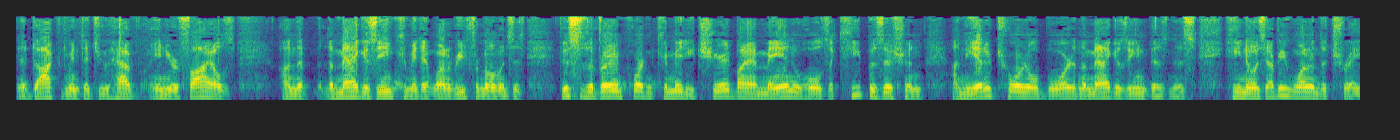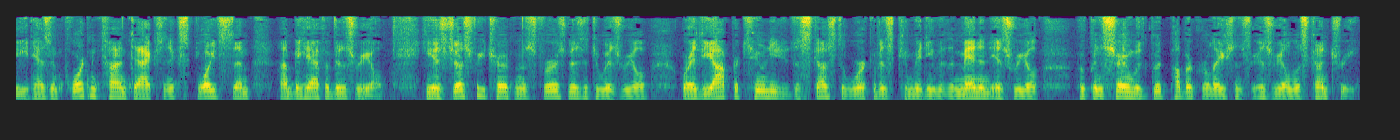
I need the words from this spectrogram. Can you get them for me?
in a document that you have in your files on the, the magazine committee, I want to read for a moment, says, this is a very important committee chaired by a man who holds a key position on the editorial board in the magazine business. He knows everyone in the trade, has important contacts, and exploits them on behalf of Israel. He has just returned from his first visit to Israel, where he had the opportunity to discuss the work of his committee with the men in Israel who are concerned with good public relations for Israel in this country.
